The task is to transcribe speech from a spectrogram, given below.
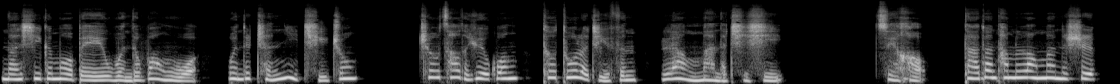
南希跟漠北吻得忘我，吻得沉溺其中，周遭的月光。都多了几分浪漫的气息。最后，打断他们浪漫的是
